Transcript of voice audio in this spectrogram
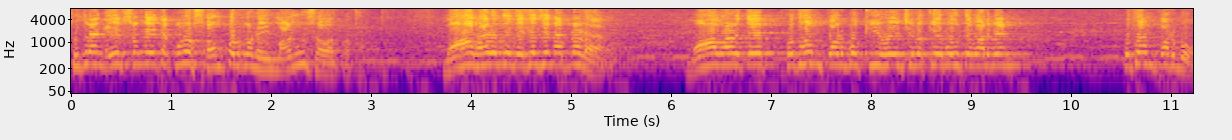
সুতরাং এর সঙ্গে এটা কোনো সম্পর্ক নেই, মানুষ হওয়ার কথা। মহাভারতে দেখেছেন আপনারা? মহাভারতের প্রথম পর্ব কি হয়েছিল কে বলতে পারবেন? প্রথম পর্ব।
